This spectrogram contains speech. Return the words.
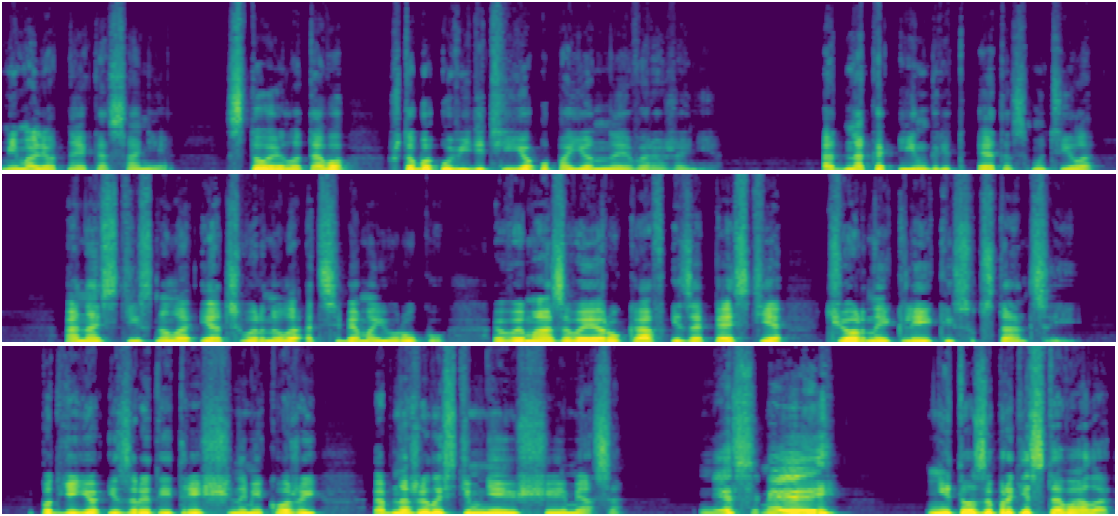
Мимолетное касание стоило того, чтобы увидеть ее упоенное выражение. Однако Ингрид это смутило. Она стиснула и отшвырнула от себя мою руку, вымазывая рукав и запястье черной клейкой субстанцией. Под ее изрытой трещинами кожей обнажилось темнеющее мясо. «Не смей!» Не то запротестовала,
